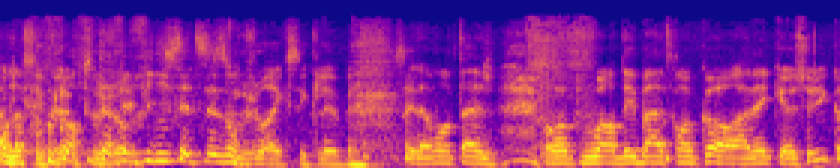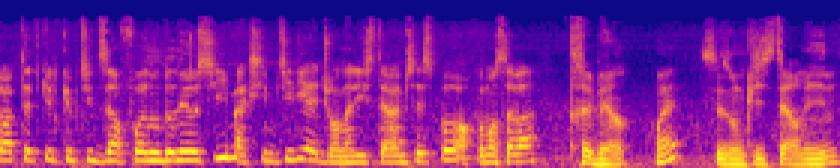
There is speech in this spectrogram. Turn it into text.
On a encore tout à fait fini cette saison. Toujours avec ces clubs. C'est l'avantage. On va pouvoir débattre encore avec euh, celui qui aura peut-être quelques petites infos à nous donner aussi, Maxime Tilliet, journaliste RMC Sport. Comment ça va? Très bien. Ouais. Saison qui se termine.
